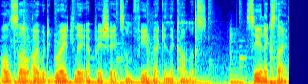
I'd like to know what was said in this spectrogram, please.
Also, I would greatly appreciate some feedback in the comments. See you next time.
